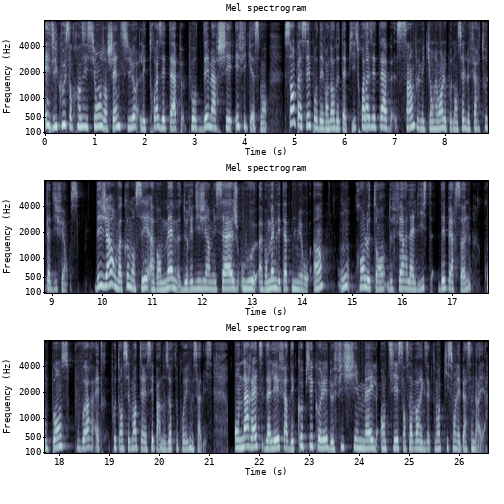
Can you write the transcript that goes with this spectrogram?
Et du coup, sans transition, j'enchaîne sur les trois étapes pour démarcher efficacement sans passer pour des vendeurs de tapis. Trois étapes simples mais qui ont vraiment le potentiel de faire toute la différence. Déjà, on va commencer avant même de rédiger un message ou avant même l'étape numéro 1, on prend le temps de faire la liste des personnes qu'on pense pouvoir être potentiellement intéressées par nos offres, nos produits, nos services. On arrête d'aller faire des copier-coller de fichiers mail entiers sans savoir exactement qui sont les personnes derrière.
